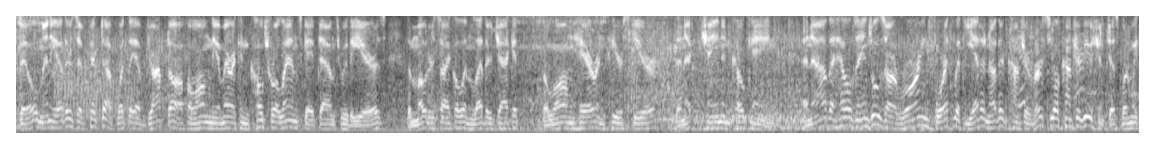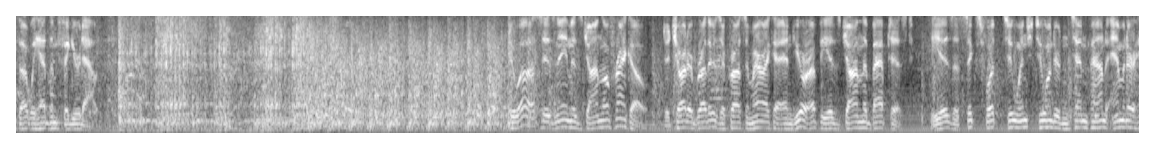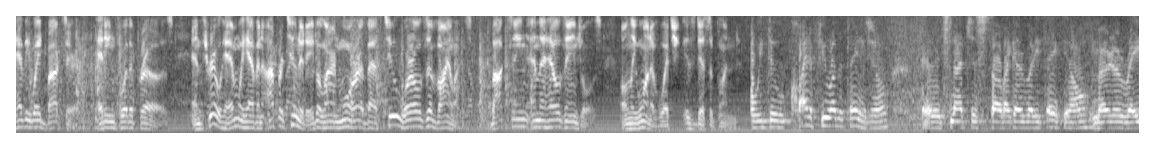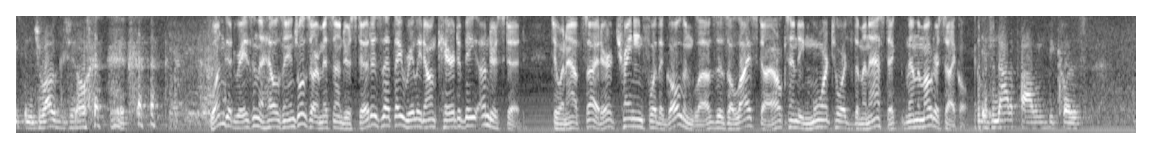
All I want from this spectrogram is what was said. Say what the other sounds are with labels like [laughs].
Still, many others have picked up what they have dropped off along the American cultural landscape down through the years. The motorcycle and leather jacket, the long hair and pierced ear, the neck chain and cocaine. And now the Hells Angels are roaring forth with yet another controversial contribution, just when we thought we had them figured out. His name is John LoFranco. To Charter Brothers across America and Europe, he is John the Baptist. He is a six foot, two inch, 210 pound amateur heavyweight boxer heading for the pros. And through him, we have an opportunity to learn more about two worlds of violence, boxing and the Hells Angels, only one of which is disciplined. We do quite a few other things, you know. And it's not just uh, like everybody think, you know, murder, rape, and drugs, you know. [laughs] One good reason the Hells Angels are misunderstood is that they really don't care to be understood. To an outsider, training for the Golden Gloves is a lifestyle tending more towards the monastic than the motorcycle. it's not a problem because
